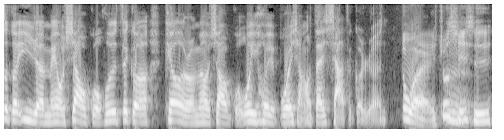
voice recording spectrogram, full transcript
这个艺人没有效果，或者这个 KOL 没有效果，我以后也不会想要再下这个人。对，就其实、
